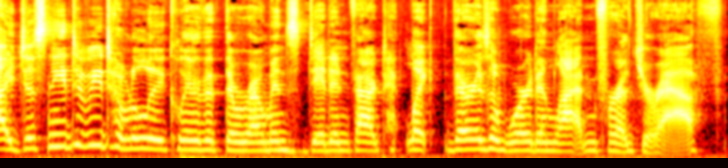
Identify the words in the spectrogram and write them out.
I just need to be totally clear that the Romans did, in fact, like, there is a word in Latin for a giraffe.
